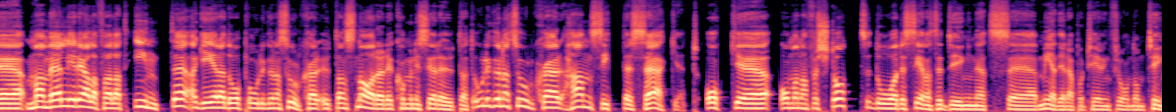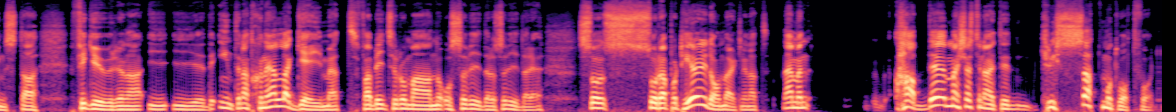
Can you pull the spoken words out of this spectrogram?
Eh, man väljer i alla fall att inte agera då på Ole Gunnar Solskär utan snarare kommunicera ut att Ole Gunnar Solskär, han sitter säkert. Och eh, om man har förstått då det senaste dygnets eh, medierapportering från de tyngsta figurerna i, i det internationella gamet, Fabrizio Romano och så vidare och så vidare, så, så rapporterar ju de verkligen att nej men, hade Manchester United kryssat mot Watford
